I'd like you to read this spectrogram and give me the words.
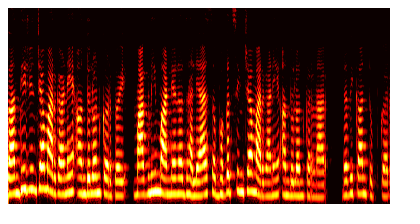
गांधीजींच्या मार्गाने आंदोलन करतोय. मागणी मान्य न झाल्यास भगतसिंगच्या मार्गाने आंदोलन करणार. रविकांत तुपकर.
